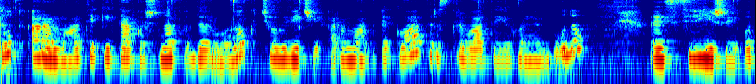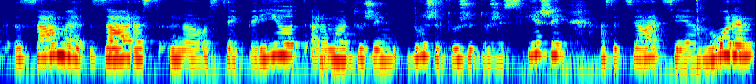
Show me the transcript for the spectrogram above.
тут аромат, який також на подарунок. Чоловічий аромат еклад, розкривати його не буду. Е, Свіжий. От саме зараз на ось цей період аромат дуже дуже свіжий. Асоціація море.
